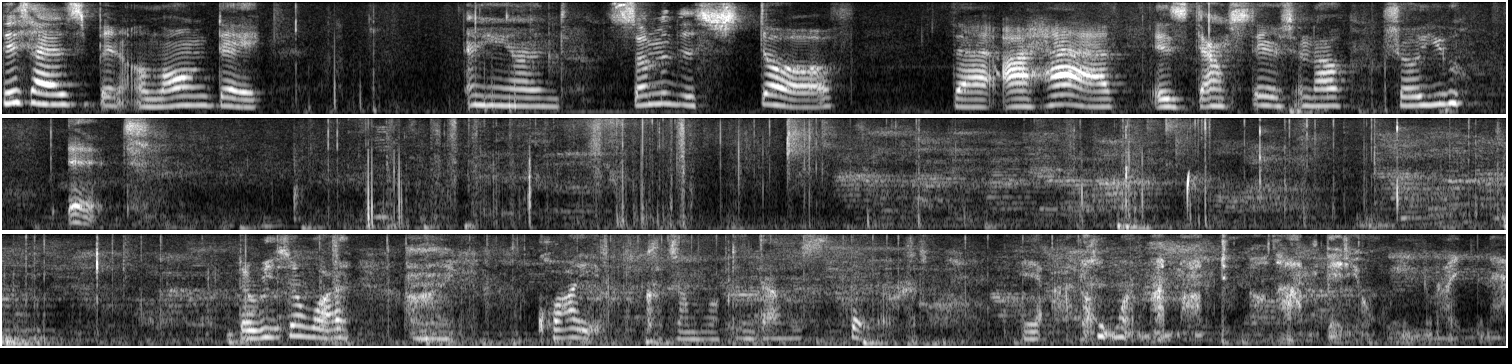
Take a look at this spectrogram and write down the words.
This has been a long day, and some of the stuff that I have is downstairs, and I'll show you it. The reason why I'm quiet because I'm walking down the stairs. Yeah, I don't want my mom to know that I'm videoing right now.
